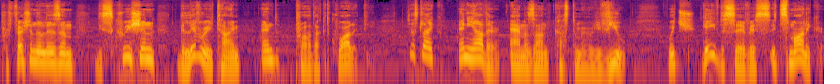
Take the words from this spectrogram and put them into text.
professionalism, discretion, delivery time, and product quality, just like any other Amazon customer review, which gave the service its moniker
